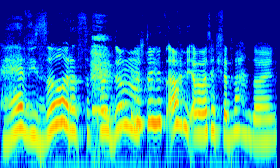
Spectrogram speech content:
Hä? Wieso? Das ist doch voll dumm. Verstehe ich jetzt auch nicht, aber was hätte ich sonst machen sollen?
